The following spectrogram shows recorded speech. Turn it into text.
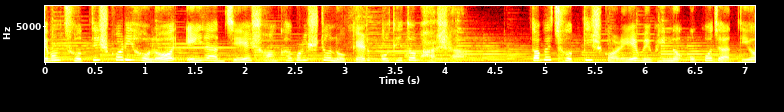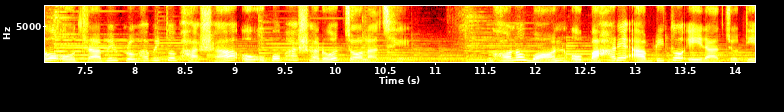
এবং ছত্তিশগড়ই হল এই রাজ্যে সংখ্যাগরিষ্ঠ লোকের কথিত ভাষা। তবে ছত্তিশগড়ে বিভিন্ন উপজাতীয় ও দ্রাবিড় প্রভাবিত ভাষা ও উপভাষারও চল আছে। ঘন বন ও পাহাড়ে আবৃত এই রাজ্যটি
